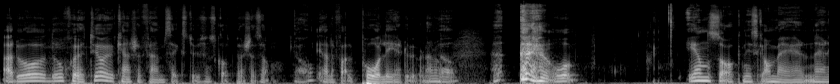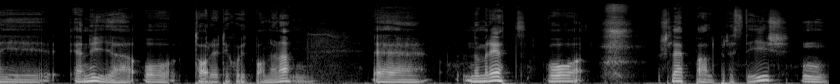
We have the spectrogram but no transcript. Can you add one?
Ja då, då sköter jag ju kanske 5-6 tusen skott per säsong. Ja. I alla fall på lerduvorna då. Ja. och en sak ni ska ha med er när ni är nya och tar er till skjutbanorna. Mm. Eh, nummer ett, var släpp all prestige. Mm.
